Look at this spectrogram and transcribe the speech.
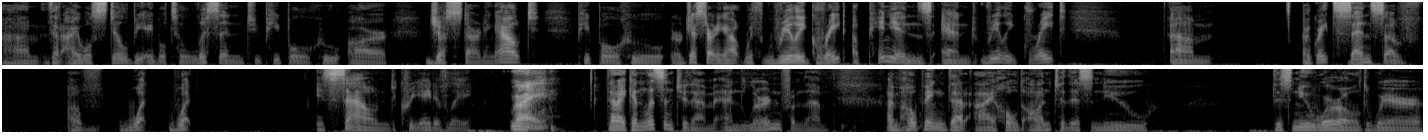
um, that I will still be able to listen to people who are just starting out, people who are just starting out with really great opinions and really great, um, a great sense of of what what is sound creatively right that I can listen to them and learn from them. I'm hoping that I hold on to this new this new world where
